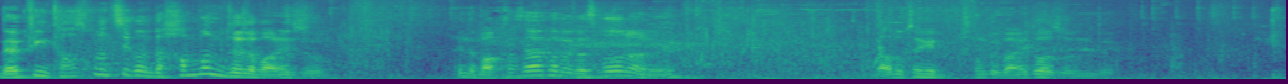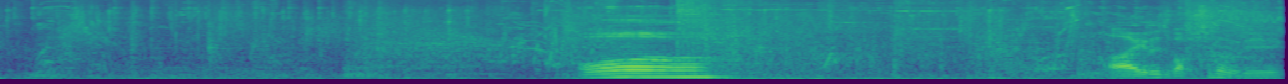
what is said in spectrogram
랩핑 다섯 번 찍었는데 한 번도 대답 안 해줘. 근데 막상 생각해보니까 서운하네. 나도 되게 정글 많이 도와줬는데 와. 아 이러지 맙시다 우리.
